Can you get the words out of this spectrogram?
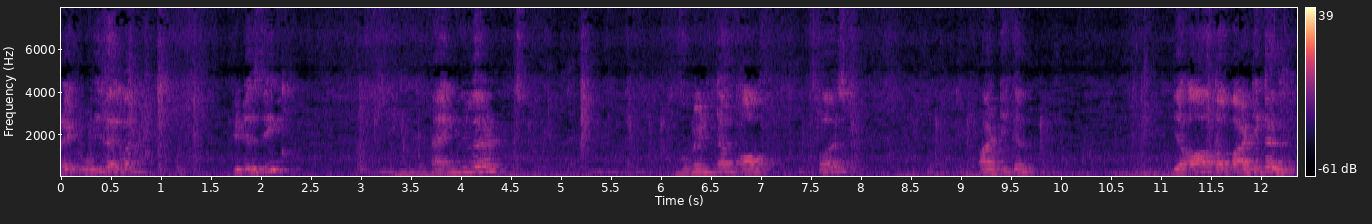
right? What is l1 it is the angular momentum of first particle. Yeah, of a particle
